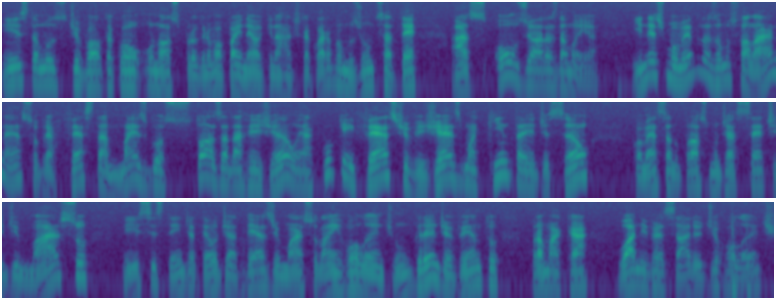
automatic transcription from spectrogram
E estamos de volta com o nosso programa Painel aqui na Rádio Taquara. Vamos juntos até às 11 horas da manhã. E neste momento nós vamos falar né, sobre a festa mais gostosa da região, é a Cooking Fest, 25 edição. Começa no próximo dia 7 de março e se estende até o dia 10 de março lá em Rolante. Um grande evento para marcar o aniversário de Rolante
